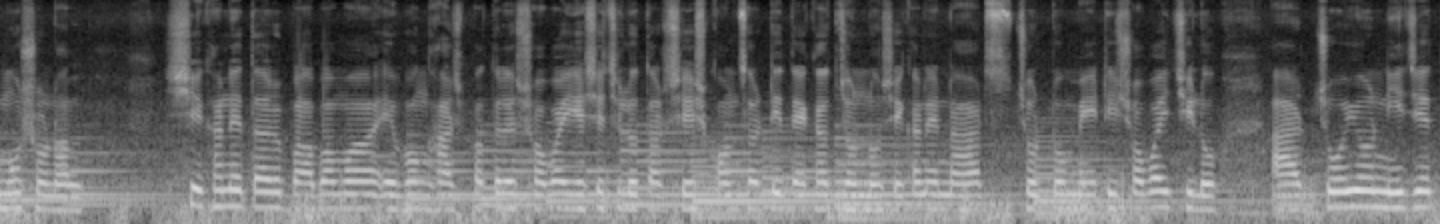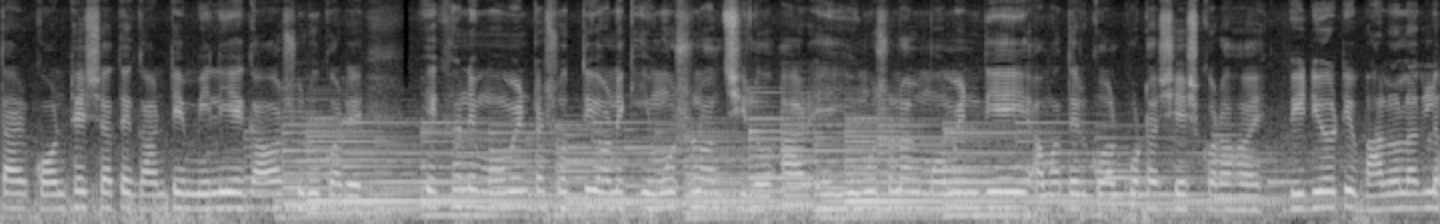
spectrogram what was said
ইমোশনাল। সেখানে তার বাবা মা এবং হাসপাতালের সবাই এসেছিল তার শেষ কনসার্টটি দেখার জন্য। সেখানে নার্স, ছোট্ট মেয়েটি সবাই ছিল আর জয়ও নিজে তার কণ্ঠের সাথে গানটি মিলিয়ে গাওয়া শুরু করে। এখানে মোমেন্টটা সত্যি অনেক ইমোশনাল ছিল আর এই ইমোশনাল মোমেন্ট দিয়েই আমাদের গল্পটা শেষ করা হয়। ভিডিওটি ভালো লাগলে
